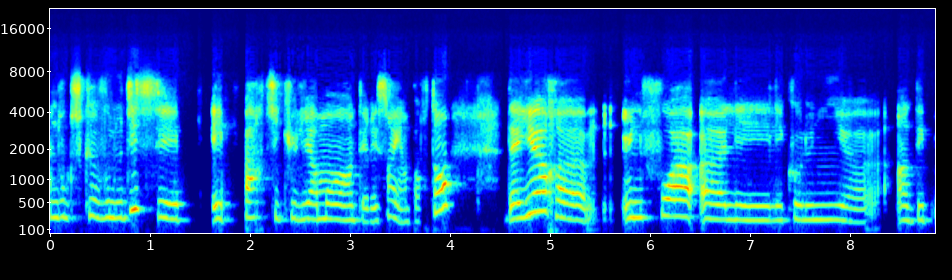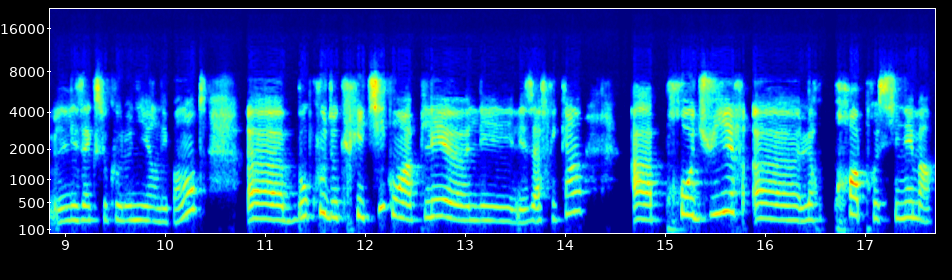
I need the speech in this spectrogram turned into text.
Donc, ce que vous nous dites, c'est est particulièrement intéressant et important. D'ailleurs, euh, une fois euh, les, colonies, euh, les ex-colonies indépendantes, beaucoup de critiques ont appelé les, les, Africains à produire leur propre cinéma.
